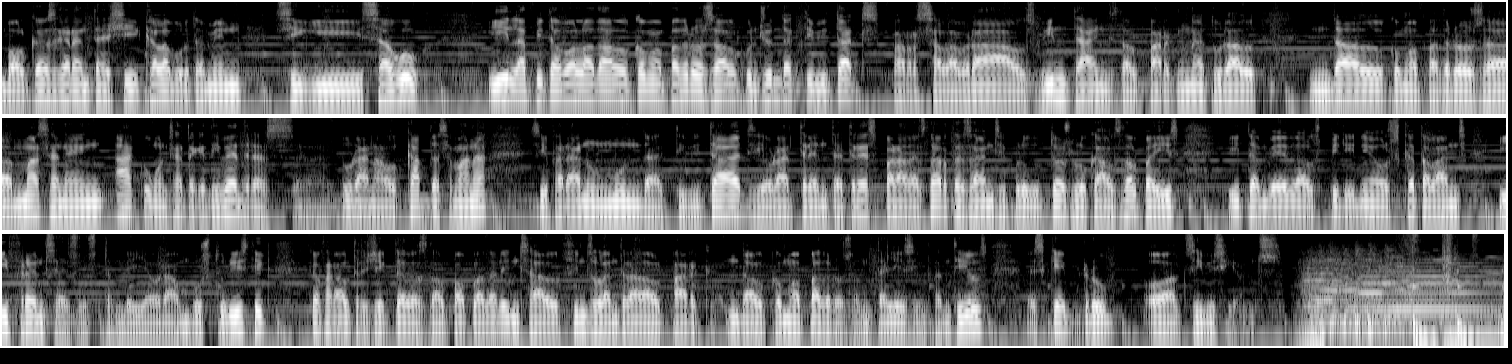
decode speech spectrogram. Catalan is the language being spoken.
vol que es garanteixi que l'avortament sigui segur i la Pitabola del Coma Pedrosa, el conjunt d'activitats per celebrar els 20 anys del Parc Natural del Coma Pedrosa Massanenc ha començat aquest divendres. Durant el cap de setmana s'hi faran un munt d'activitats, hi haurà 33 parades d'artesans i productors locals del país i també dels Pirineus catalans i francesos. També hi haurà un bus turístic que farà el trajecte des del poble d'Arinsal fins a l'entrada al Parc del Coma Pedrosa, amb tallers infantils, escape room o exhibicions.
